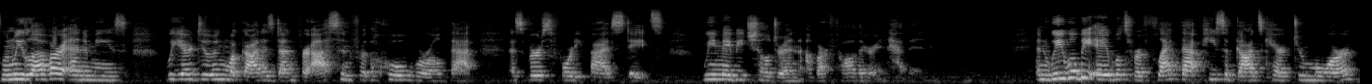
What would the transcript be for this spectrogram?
When we love our enemies, we are doing what God has done for us and for the whole world, that, as verse 45 states, we may be children of our Father in heaven. And we will be able to reflect that piece of God's character more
